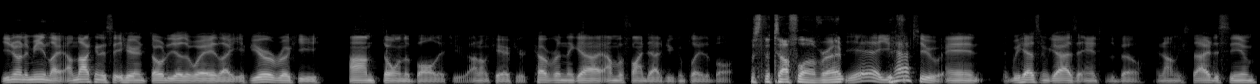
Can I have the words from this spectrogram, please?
You know what I mean? Like, I'm not gonna sit here and throw it the other way. Like, if you're a rookie, I'm throwing the ball at you. I don't care if you're covering the guy. I'm gonna find out if you can play the ball. It's the tough love, right? Yeah, you have to. And we had some guys that answered the bell, and I'm excited to see them.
